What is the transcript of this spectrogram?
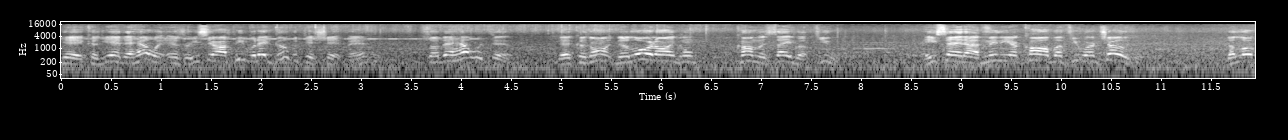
Yeah, cause yeah, the hell with Israel. You see our people, they good with this shit, man. So the hell with them. Cause on, the Lord only gonna come and save a few. He said, uh, "Many are called, but few are chosen." The Lord,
